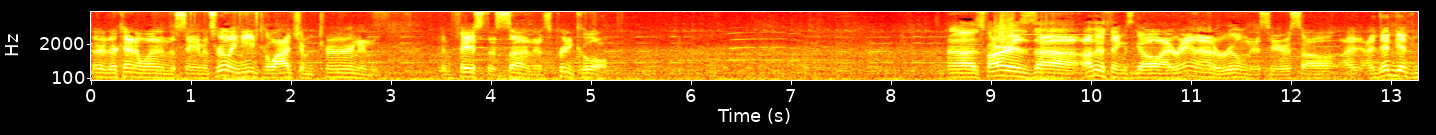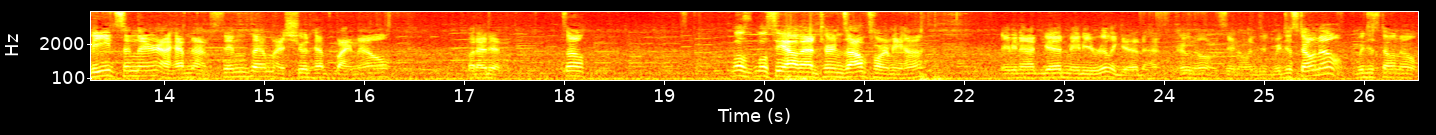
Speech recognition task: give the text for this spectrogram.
they're, they're kind of one and the same. It's really neat to watch them turn and, and face the sun. It's pretty cool. Uh, as far as uh, other things go, I ran out of room this year, so I, I, did get beets in there. I have not thinned them. I should have by now, but I didn't. So we'll we'll see how that turns out for me, huh? Maybe not good, maybe really good. Who knows? You know, we just don't know. We just don't know.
